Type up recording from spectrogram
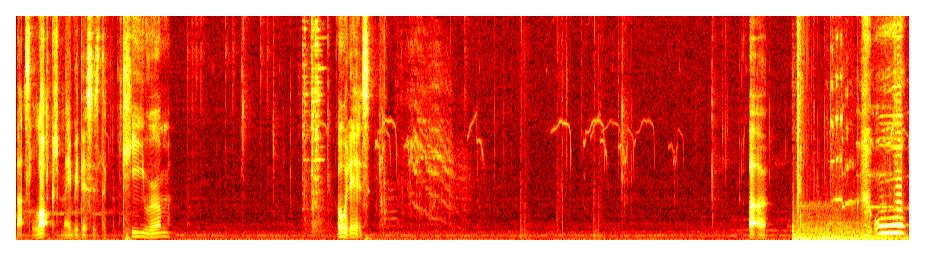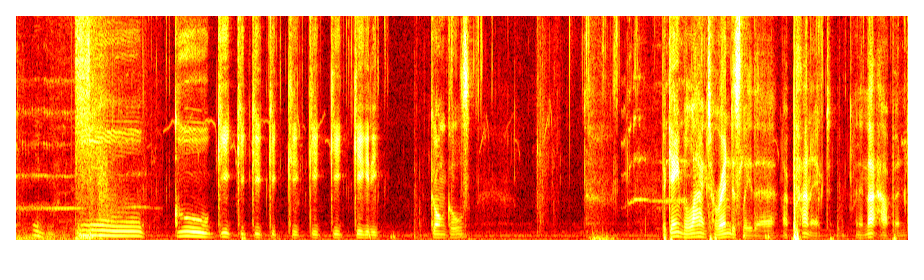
That's locked. Maybe this is the key room. Oh, it is. Uh-oh. Goo giggity gonkles. The game lagged horrendously there. I panicked, and then that happened.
